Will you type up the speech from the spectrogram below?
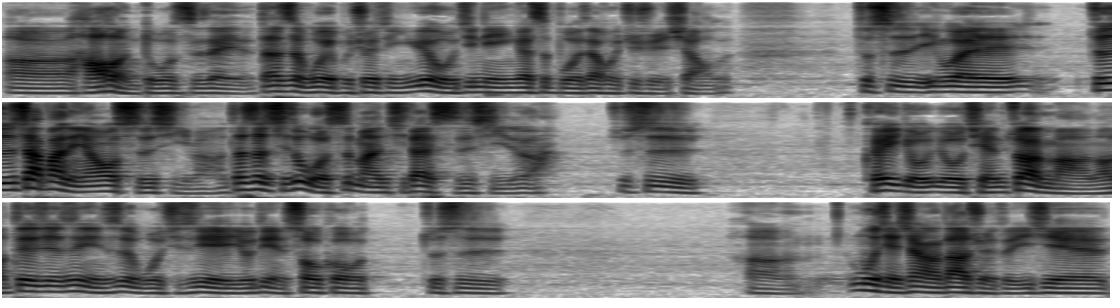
呃好很多之类的？但是我也不确定，因为我今年应该是不会再回去学校了，就是因为就是下半年要实习嘛。但是其实我是蛮期待实习的啦，就是。可以有有钱赚嘛？然后第二件事情是我其实也有点受够，就是，嗯，目前香港大学的一些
